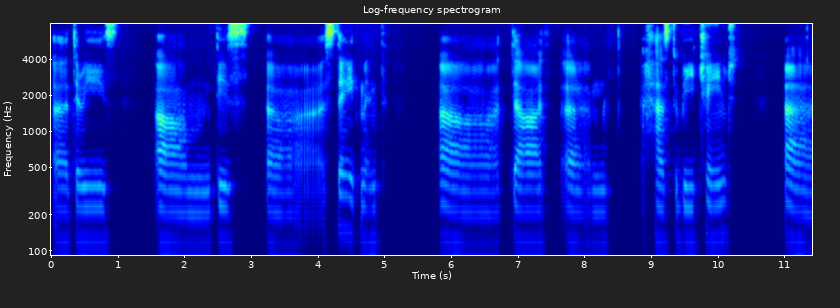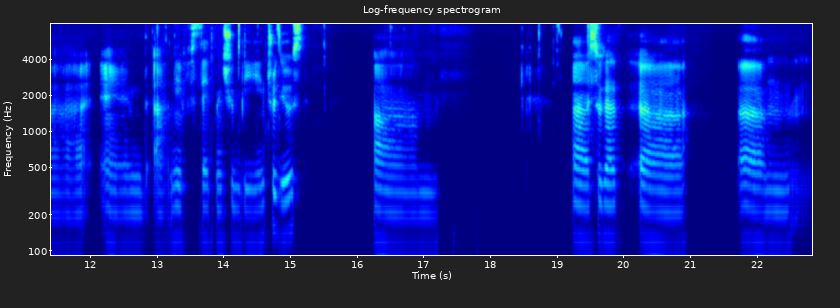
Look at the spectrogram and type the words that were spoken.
there is um, this statement that um, has to be changed uh, and an if statement should be introduced um, uh, so that uh, um,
